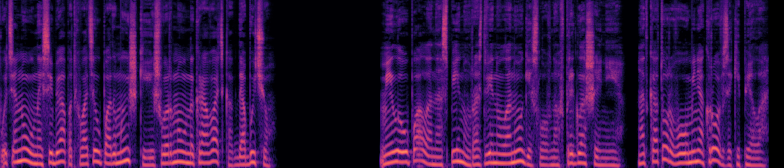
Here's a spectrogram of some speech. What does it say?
Потянул на себя, подхватил подмышки и швырнул на кровать, как добычу. Мила упала на спину, раздвинула ноги, словно в приглашении, от которого у меня кровь закипела.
